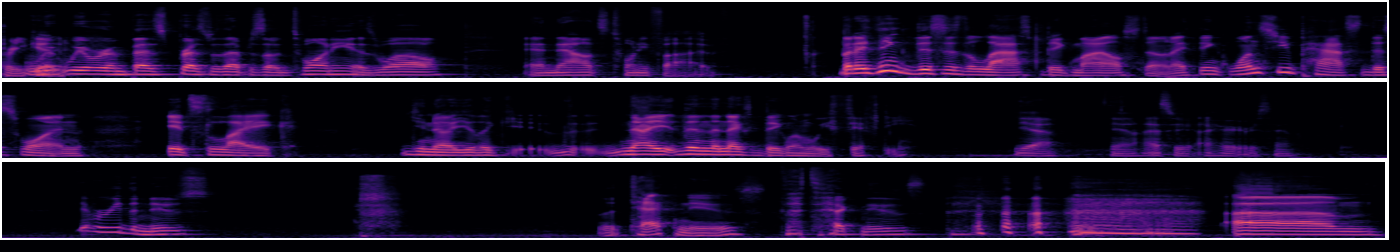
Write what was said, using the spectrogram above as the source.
pretty we, good. we were impressed with episode 20 as well, and now it's 25. But I think this is the last big milestone. I think once you pass this one, it's like, you know, you like now. Then the next big one will be 50. Yeah, yeah. I see. I hear what you're saying. You ever read the news? The tech news. The tech news? Um,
